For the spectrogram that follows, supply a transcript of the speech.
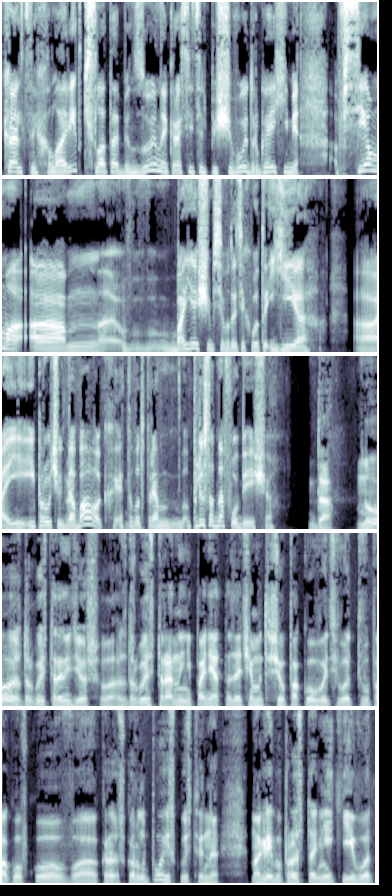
кальций, хлорид, кислота бензоина, краситель пищевой и другая химия. Всем э, боящимся вот этих вот Е э, и, и прочих да. добавок, это вот прям плюс одна фобия еще. Да, но, с другой стороны, дешево. С другой стороны, непонятно, зачем это все упаковывать вот в упаковку в скорлупу искусственную. Могли бы просто некие вот,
